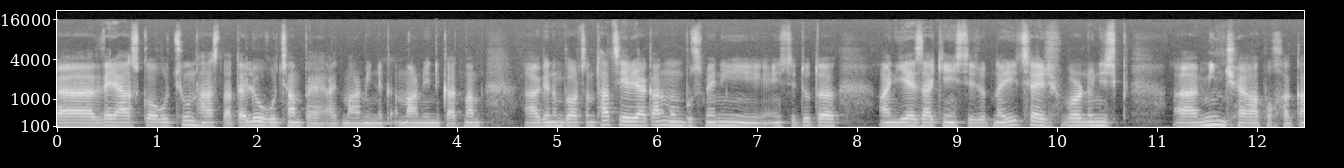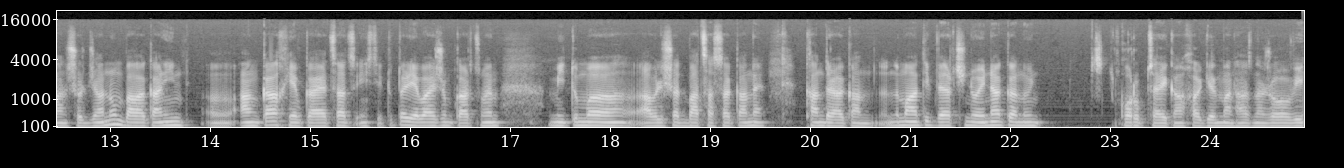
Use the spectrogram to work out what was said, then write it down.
վերահսկողություն հաստատելու ուղղությամբ է այդ մարմնի մարմնի նկատմամբ գնում գործընթաց եւ իրականում օմբուդսմենի ինստիտուտը այն եզակի ինստիտուտներից էր, որ նույնիսկ մինչ հեղափոխական շրջանում բավականին անկախ եւ կայացած ինստիտուտ էր եւ այժմ կարծում եմ միտումը ավելի շատ բացասական է, քան դրական։ Նմանատիպ վերջին օրինակը նույն կոռուպցիայի կանխարգելման հանձնաժողովի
